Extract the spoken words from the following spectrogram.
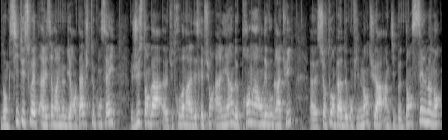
Donc si tu souhaites investir dans l'immobilier rentable, je te conseille juste en bas, euh, tu trouveras dans la description un lien de prendre un rendez-vous gratuit. Euh, surtout en période de confinement, tu as un petit peu de temps, c'est le moment.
